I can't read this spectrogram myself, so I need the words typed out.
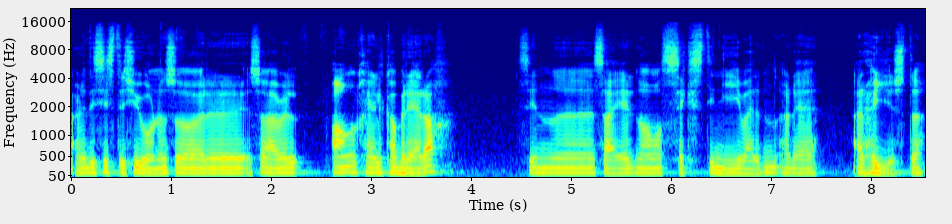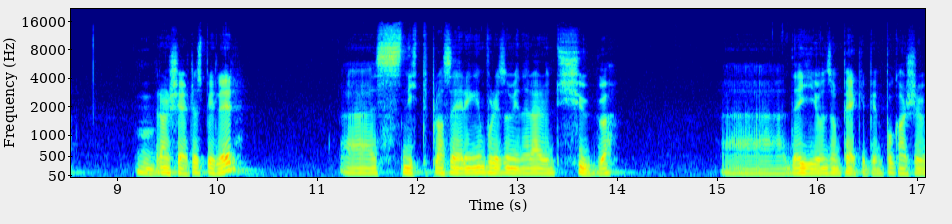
Er det de siste 20 årene, så, er- så er vel Angel Cabrera sin eh, seier når han var 69 i verden, er det er høyeste Mm. rangerte spiller. Eh, snittplasseringen for de som vinner, er rundt 20. Eh, det gir jo en sånn pekepinn på kanskje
